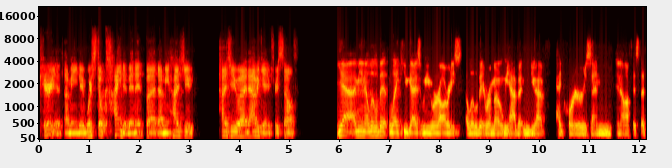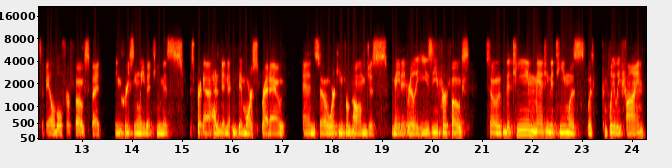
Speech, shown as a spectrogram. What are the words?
period? I mean, we're still kind of in it, but I mean, how did you how did you uh, navigate it for yourself? Yeah, I mean, a little bit like you guys, we were already a little bit remote. We have it. We do have headquarters and an office that's available for folks, but increasingly the team is uh, has been a bit more spread out, and so working from home just made it really easy for folks. So the team managing the team was was completely fine.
